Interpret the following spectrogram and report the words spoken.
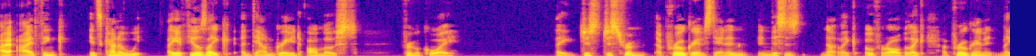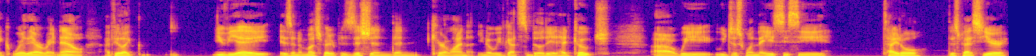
I I think it's kind of like it feels like a downgrade almost for McKoy. Like just just from a program stand, and and this is not like overall, but like a program at like where they are right now, I feel like UVA is in a much better position than Carolina. You know, we've got stability at head coach. Uh, we we just won the ACC title this past year.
